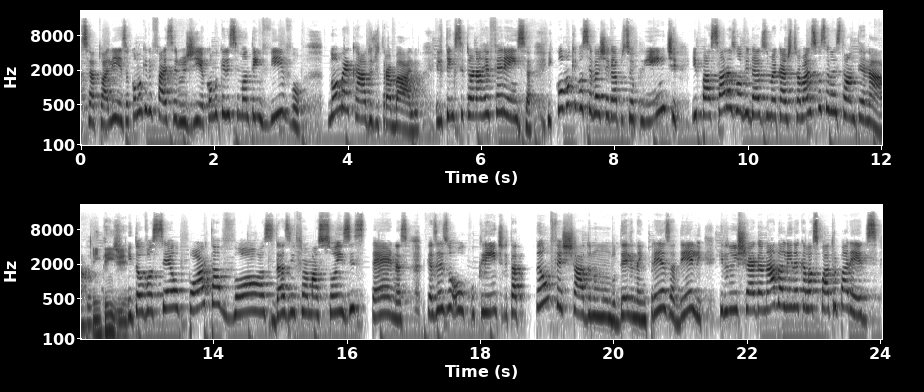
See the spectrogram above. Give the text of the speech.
se atualiza, como que ele faz cirurgia, como que ele se mantém vivo no mercado de trabalho? Ele tem que se tornar referência. E como que você vai chegar para o seu cliente e passar as novidades do mercado de trabalho se você não está antenado? Entendi. Então você é o porta-voz das informações externas, porque às vezes o, o cliente está tão fechado no mundo dele, na empresa dele, que ele não enxerga nada além daquelas quatro paredes.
